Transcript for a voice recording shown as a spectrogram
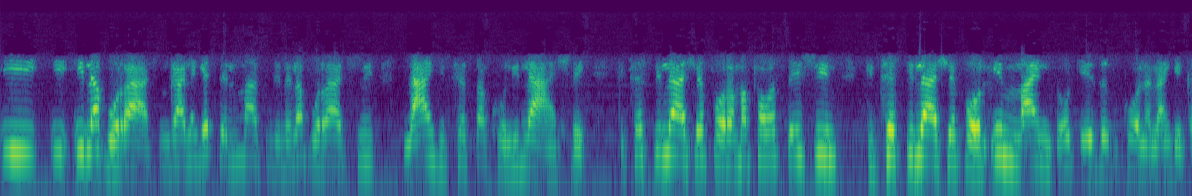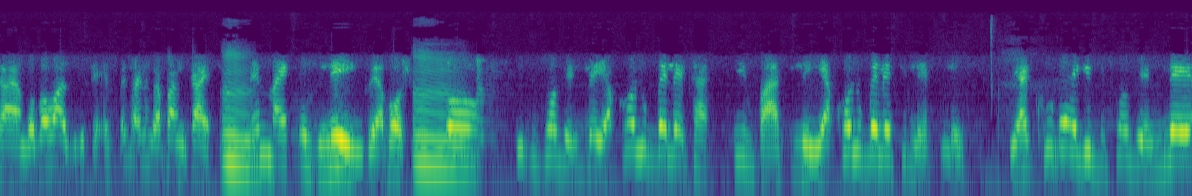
i- i- ilaboratory. Ngale ngedelmas ngine-laboratory la ngithesta khona ilahle. Ngithesta ilahle for ama-power station ngithesta ilahle for ii-mine zogezi ezikhona la ngekhaya ngoba wazi ukuthi especially ngapha ngekhaya Mm. nee-mine eziningi uyabona? Mm. so i-Victorian le yakhona ukubeletha ivas le yakhona ukubeletha ilab le. Yaqhubeka i-Victorian le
